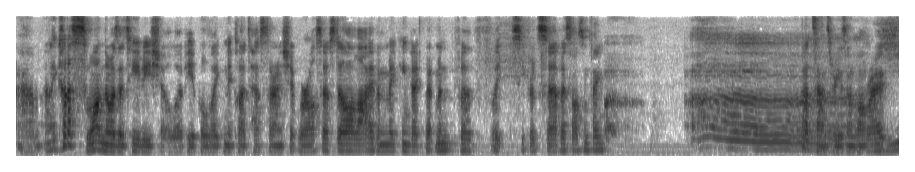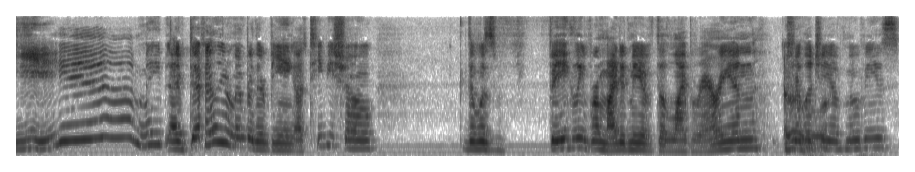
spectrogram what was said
Um, and I could have sworn there was a TV show where people like Nikola Tesla and shit were also still alive and making equipment for like Secret Service or something. That sounds reasonable, right? Yeah, maybe. I definitely remember there being a TV show that was vaguely reminded me of the Librarian trilogy of movies.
